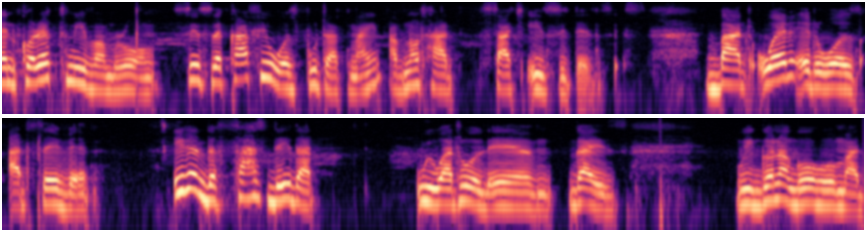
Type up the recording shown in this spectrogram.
and correct me if i'm wrong since the curfew was put at 9 i've not had such incidences but when it was at 7 even the first day that we were told, um, guys, we're gonna go home at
